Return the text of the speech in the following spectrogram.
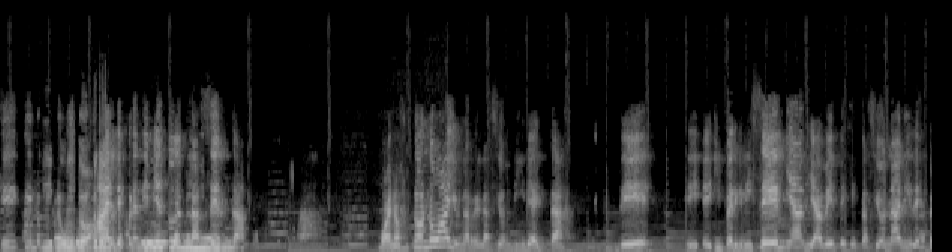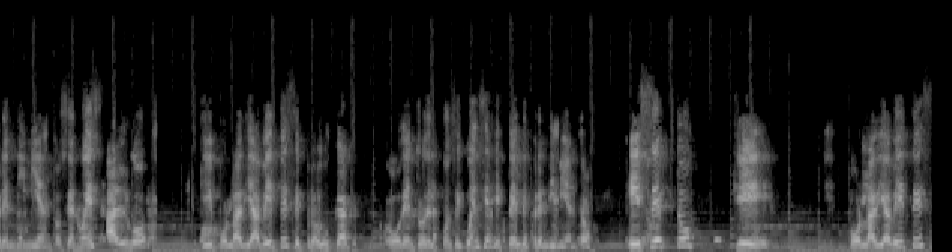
qué, es lo que preguntó? Ah, el desprendimiento de placenta. Bueno, no, no hay una relación directa de hiperglicemia, diabetes gestacional y desprendimiento. O sea, no es algo que por la diabetes se produzca o dentro de las consecuencias esté el desprendimiento, excepto que por la diabetes,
